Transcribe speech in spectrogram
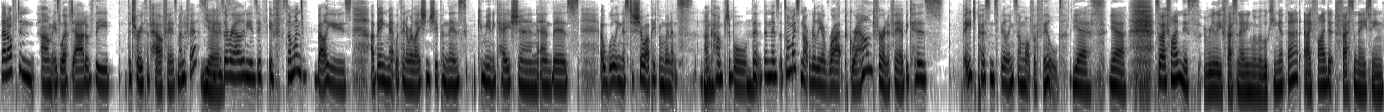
That often um, is left out of the the truth of how affairs manifest. Yes. because the reality is if if someone's values are being met within a relationship and there's communication and there's a willingness to show up even when it's mm. uncomfortable mm. then then there's it's almost not really a ripe ground for an affair because each person's feeling somewhat fulfilled Yes, yeah. So I find this really fascinating when we're looking at that. I find it fascinating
